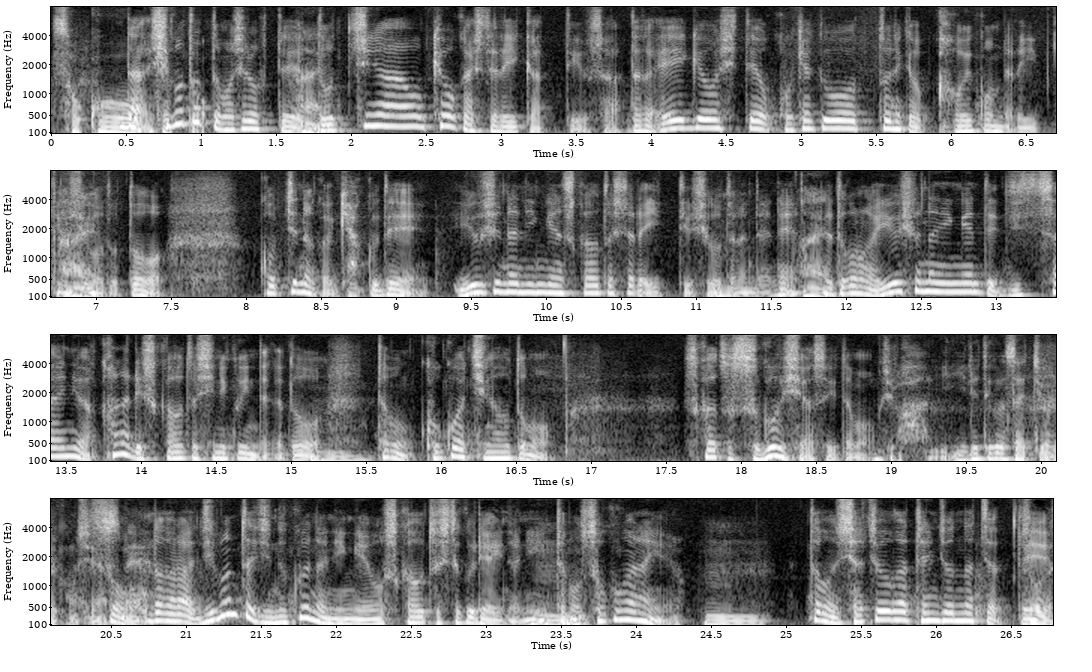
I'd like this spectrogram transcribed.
そこをだから仕事って面白くて、はい。どっち側を強化したらいいかっていうさだから営業して顧客をとにかく囲い込んだらいいっていう仕事と、こっちなんか逆で優秀な人間スカウトしたらいいっていう仕事なんだよね、うん。はいでところが優秀な人間って実際にはかなりスカウトしにくいんだけど、多分ここは違うと思う。スカウトすごいしやすいと思う。むしろ入れてくださいって言われるかもしれないですね。そう。だから自分たち抜くような人間をスカウトしてくりゃいいのに、多分そこがないのよ。うん、多分社長が天井になっちゃって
